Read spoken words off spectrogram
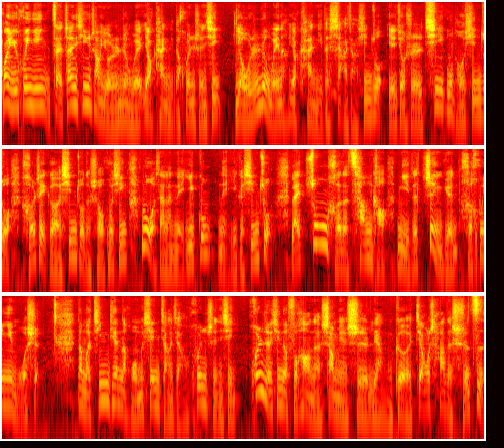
关于婚姻，在占星上，有人认为要看你的婚神星，有人认为呢要看你的下降星座，也就是七宫头星座和这个星座的守护星落在了哪一宫、哪一个星座，来综合的参考你的正缘和婚姻模式。那么今天呢，我们先讲讲婚神星。婚神星的符号呢，上面是两个交叉的十字，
